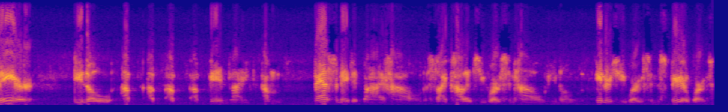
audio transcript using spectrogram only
there, you know, I've, I've I've I've been like I'm fascinated by how psychology works and how you know energy works and the spirit works.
